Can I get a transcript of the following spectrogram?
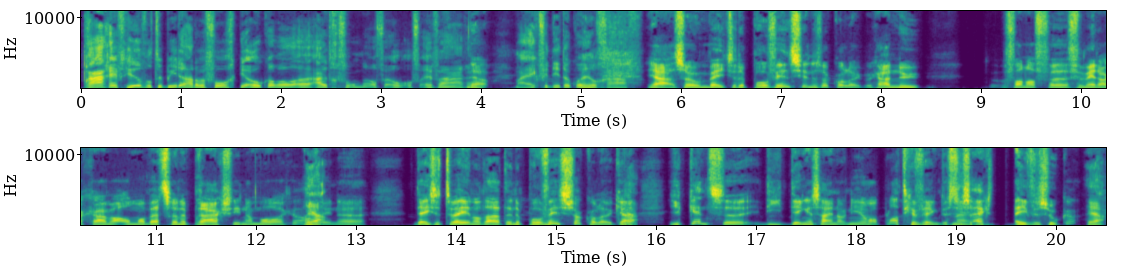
Praag heeft heel veel te bieden, hadden we vorige keer ook al wel uitgevonden of, of, ervaren. ja. Maar ik vind dit ook wel heel gaaf. ja, zo een beetje de provincie is ook wel leuk. We gaan nu vanaf vanmiddag gaan we allemaal wedstrijden in Praag zien, naar morgen. Ja. Alleen deze twee inderdaad in de provincie is ook wel leuk. Ja, Ja. Je kent ze, die dingen zijn nog niet helemaal platgevinkt. Dus het is Nee. echt even zoeken. Ja,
